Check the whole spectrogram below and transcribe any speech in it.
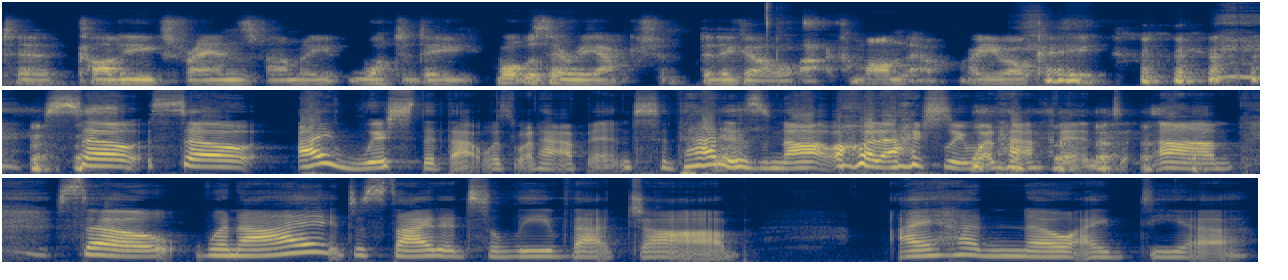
to colleagues, friends, family, what did they? What was their reaction? Did they go, ah, "Come on now, are you okay?" so, so I wish that that was what happened. That is not what actually what happened. Um, so when I decided to leave that job, I had no idea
